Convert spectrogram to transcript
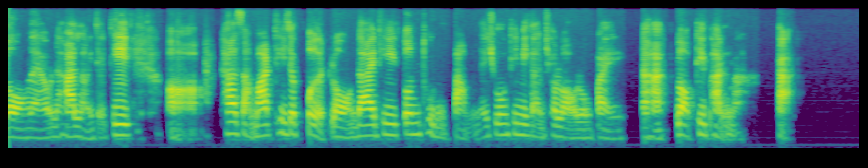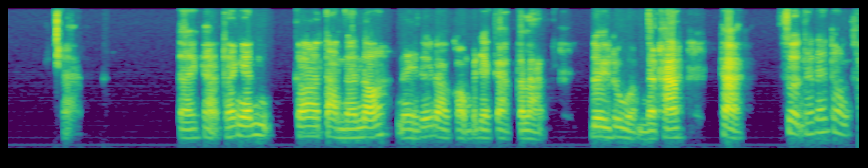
รองแล้วนะคะ หลังจากที่ถ้าสามารถที่จะเปิดรองได้ที่ต้นทุนต่ำในช่วงที่มีการชะลอลงไปนะคะรอบที่ผ่านมาค่ะค่ะได้ค่ะ ถ้างั้นก็ตามนั้นเนาะในเรื่องราวของบรรยากาศตลาดโดยรวมนะคะ ค่ะ ส่วนทางด้านทองค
